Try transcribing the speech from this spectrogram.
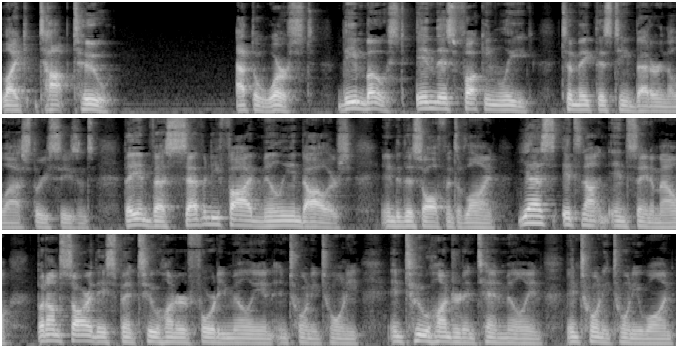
Like top 2 at the worst the most in this fucking league to make this team better in the last three seasons. They invest $75 million into this offensive line. Yes, it's not an insane amount, but I'm sorry they spent 240 million in 2020 and 210 million in 2021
